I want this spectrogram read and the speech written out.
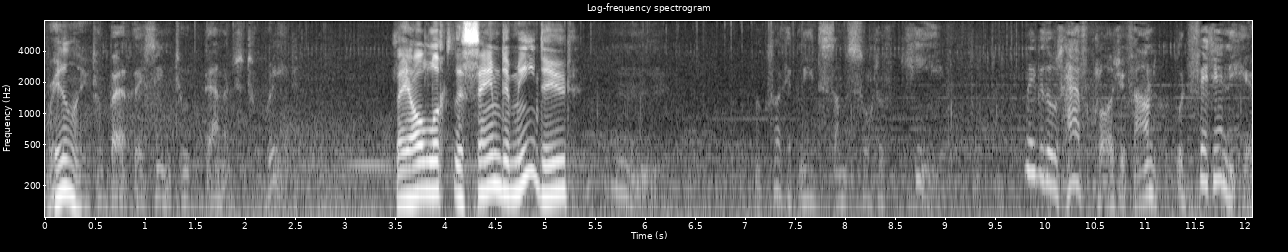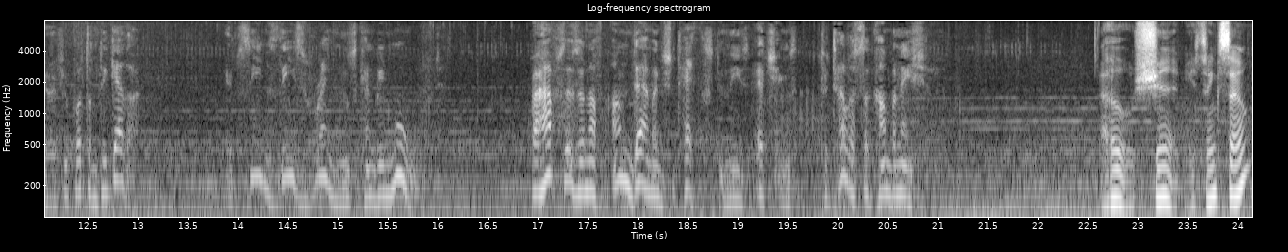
Really? Too bad they seem too damaged to read. They all look the same to me, dude. Like it needs some sort of key. Maybe those half claws you found would fit in here if you put them together. It seems these rings can be moved. Perhaps there's enough undamaged text in these etchings to tell us the combination. Oh shit, you think so?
